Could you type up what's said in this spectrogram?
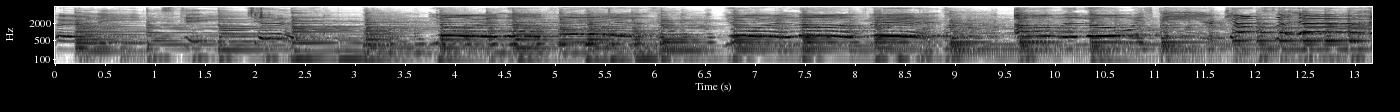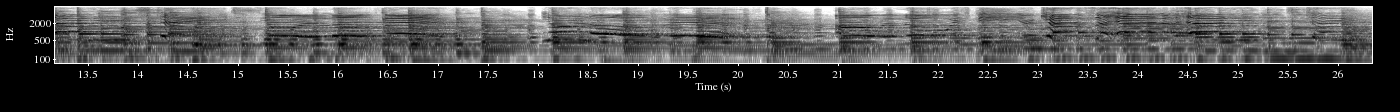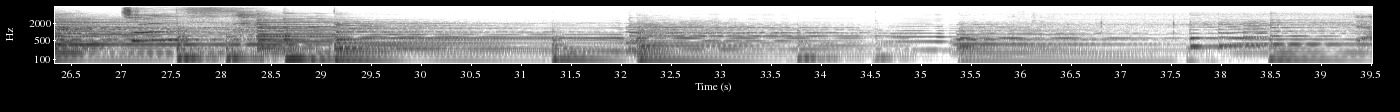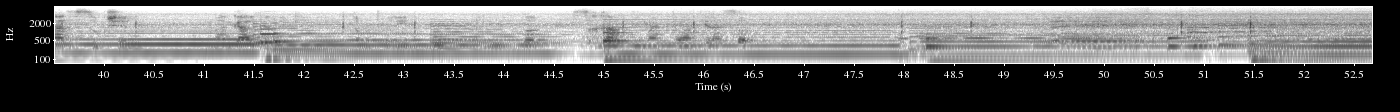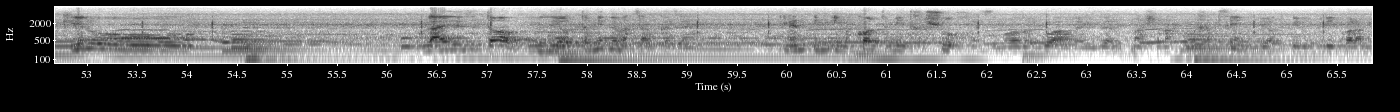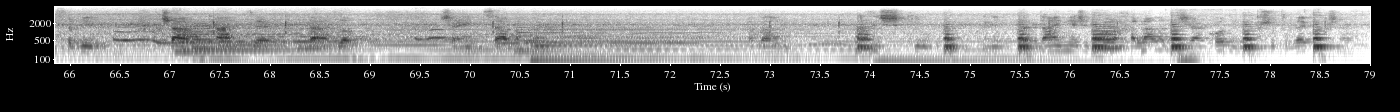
uh, כאילו... אולי זה טוב להיות תמיד במצב כזה. אם, אם, אם הכל תמיד חשוך, אז זה מאוד רגוע, הרי זה מה שאנחנו מחפשים, להיות כאילו בלי כל המסביב. עכשיו, כאן, זה, נקודה הזאת, שאני נמצא בה. אבל אז יש כאילו, עדיין יש את כל החלל הזה שהיה קודם, זה פשוט ריק עכשיו.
